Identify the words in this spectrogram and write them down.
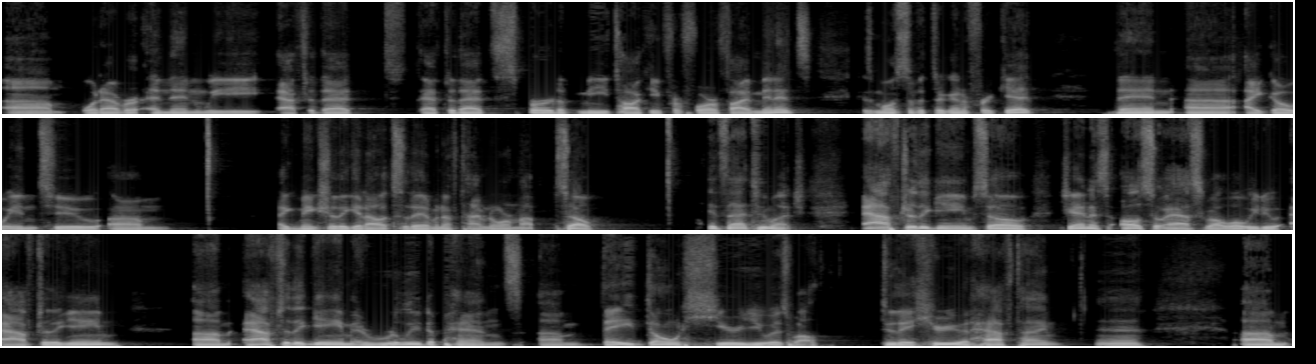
um, whatever. And then we, after that, after that spurt of me talking for four or five minutes, because most of it they're going to forget, then uh, I go into, um, I make sure they get out so they have enough time to warm up. So it's not too much. After the game, so Janice also asked about what we do after the game. Um, after the game, it really depends. Um, they don't hear you as well. Do they hear you at halftime? Eh. Um,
